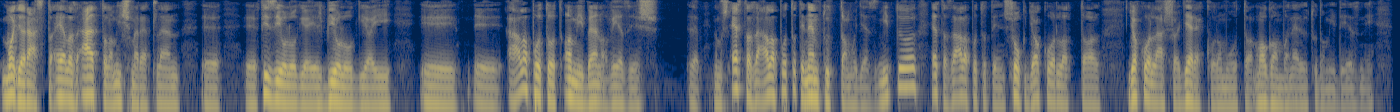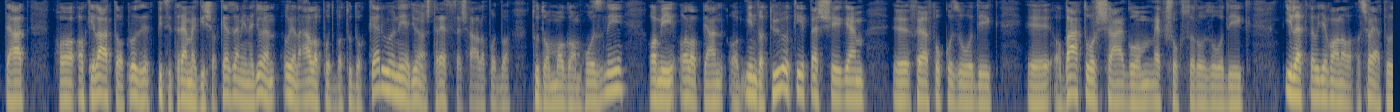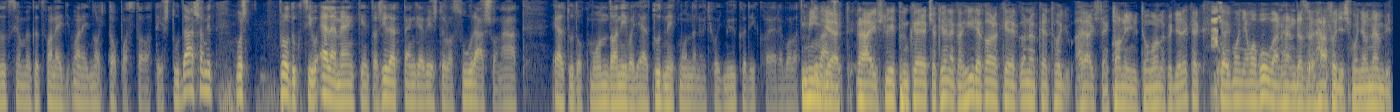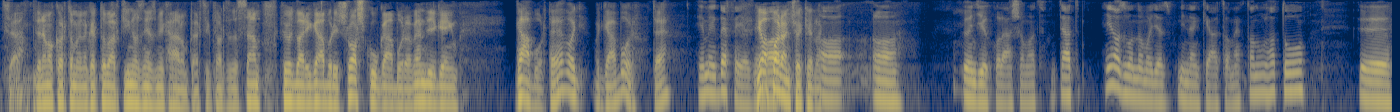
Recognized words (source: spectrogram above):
magyarázta el az általam ismeretlen fiziológiai és biológiai állapotot, amiben a vérzés Na most ezt az állapotot, én nem tudtam, hogy ez mitől, ezt az állapotot én sok gyakorlattal, gyakorlással gyerekkorom óta magamban elő tudom idézni. Tehát, ha aki látta a produkciót, picit remeg is a kezem, én egy olyan, olyan állapotba tudok kerülni, egy olyan stresszes állapotba tudom magam hozni, ami alapján a, mind a tűrőképességem felfokozódik, a bátorságom megsokszorozódik, illetve ugye van a, a saját produkció mögött van egy, van egy nagy tapasztalat és tudás, amit most produkció elemenként a zsiletpengevéstől a szúráson át el tudok mondani, vagy el tudnék mondani, hogy hogy működik, ha erre valaki Mindjárt kíváncsi. rá is lépünk erre, csak jönnek a hírek, arra kérek önöket, hogy hát Isten tanítom vannak a gyerekek, kell, hogy mondjam, a Bowen Hand, hát hogy is mondjam, nem viccel. De nem akartam önöket tovább kínozni, ez még három percig tart ez a szám. Földvári Gábor és Raskó Gábor a vendégeim. Gábor, te vagy? Vagy Gábor? Te? Én még befejezném Ja, parancsolj kérlek. a, a öngyilkolásomat. Tehát én azt gondolom, hogy ez mindenki által megtanulható. Ö,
